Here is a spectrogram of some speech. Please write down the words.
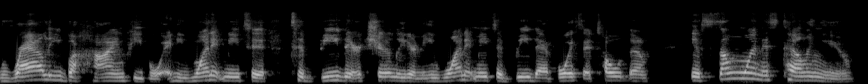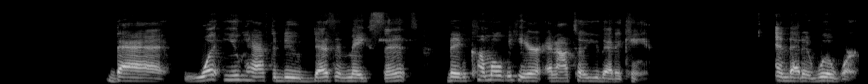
rally behind people and he wanted me to to be their cheerleader and he wanted me to be that voice that told them if someone is telling you that what you have to do doesn't make sense then come over here and I'll tell you that it can and that it will work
